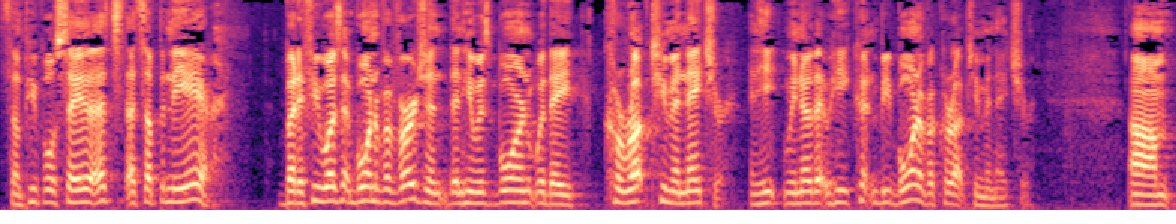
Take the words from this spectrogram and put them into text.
Some people say that's, that's up in the air. But if he wasn't born of a virgin, then he was born with a corrupt human nature. And he, we know that he couldn't be born of a corrupt human nature. Um,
